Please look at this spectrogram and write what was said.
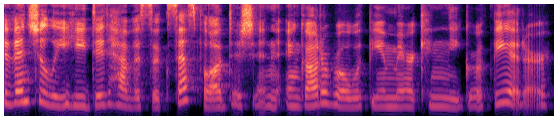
Eventually, he did have a successful audition and got a role with the American Negro Theater.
